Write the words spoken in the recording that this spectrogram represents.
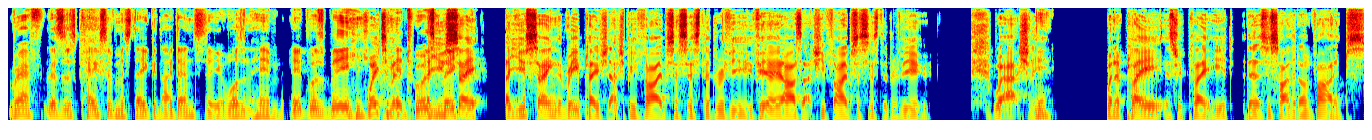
ref, there's this case of mistaken identity. It wasn't him. It was me. Wait a minute. Are you me. say are you saying that replay should actually be vibes assisted review? VAR is actually vibes assisted review. Where actually, Yeah. when a play is replayed, then it's decided on vibes.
